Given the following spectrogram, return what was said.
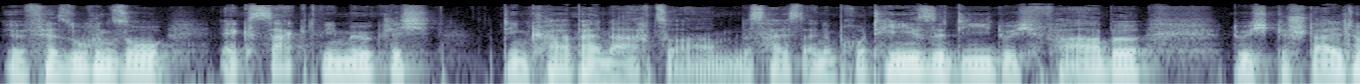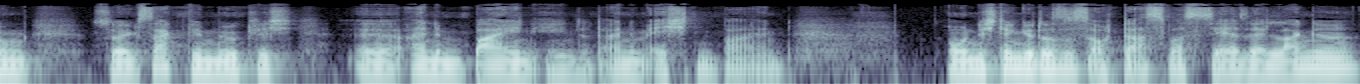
äh, versuchen, so exakt wie möglich den Körper nachzuahmen. Das heißt, eine Prothese, die durch Farbe, durch Gestaltung so exakt wie möglich äh, einem Bein ähnelt, einem echten Bein. Und ich denke, das ist auch das, was sehr, sehr lange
